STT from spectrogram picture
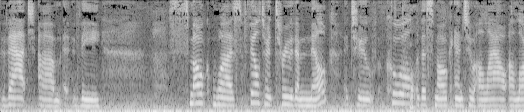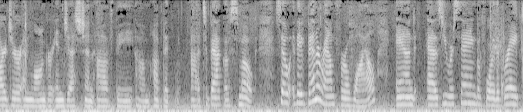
that um, the smoke was filtered through the milk to cool the smoke and to allow a larger and longer ingestion of the um, of the uh, tobacco smoke. So they've been around for a while, and as you were saying before the break,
